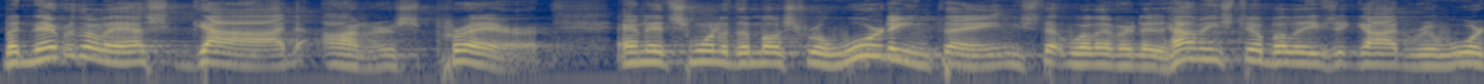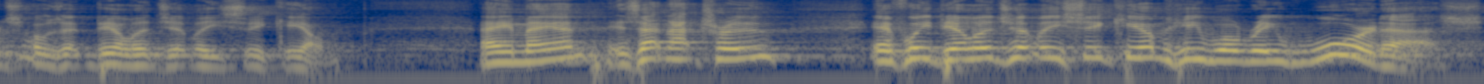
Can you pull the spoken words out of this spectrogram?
But nevertheless, God honors prayer. And it's one of the most rewarding things that we'll ever do. How many still believes that God rewards those that diligently seek Him? Amen. Is that not true? If we diligently seek Him, He will reward us.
